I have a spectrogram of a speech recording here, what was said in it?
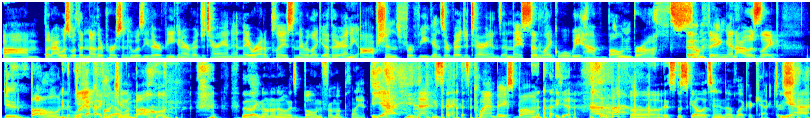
Um, but I was with another person who was either a vegan or vegetarian, and they were at a place, and they were like, "Are there any options for vegans or vegetarians?" And they said like, "Well, we have bone broth something," and I was like, "Dude, bone, like yeah, fucking bone." They're like, no, no, no. It's bone from a plant. yeah, yeah, exactly. It's plant based bone. yeah. uh, it's the skeleton of like a cactus. Yeah.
